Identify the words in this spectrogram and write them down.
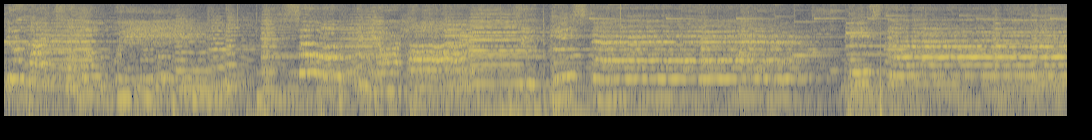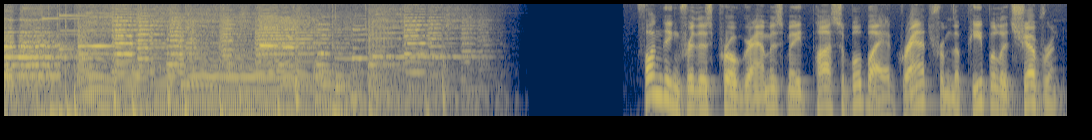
New lights on the wing. Funding for this program is made possible by a grant from the people at Chevron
